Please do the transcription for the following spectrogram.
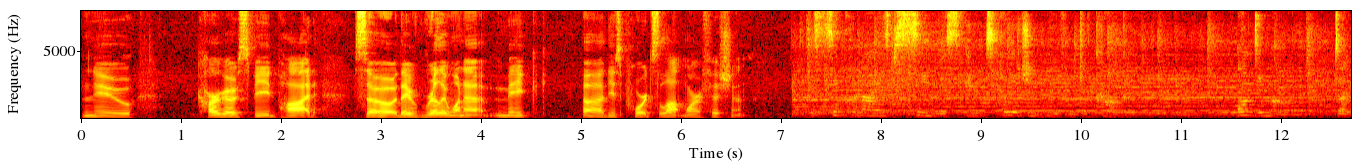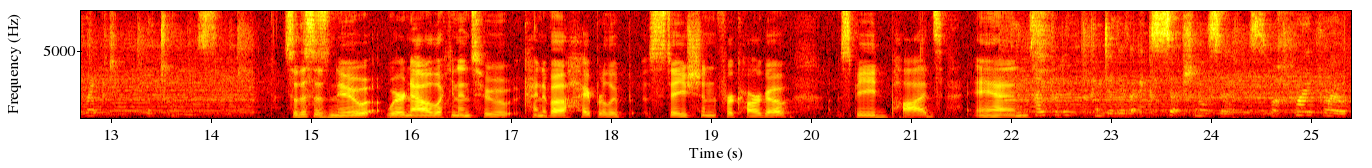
new Cargospeed pod. So they really want to make uh, these ports a lot more efficient. for synchronized, seamless, intelligent movement of cargo. On demand, direct, autonomous. So this is new. We're now looking into kind of a Hyperloop station for cargo speed pods, and Hyperloop can deliver exceptional service for high priority.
